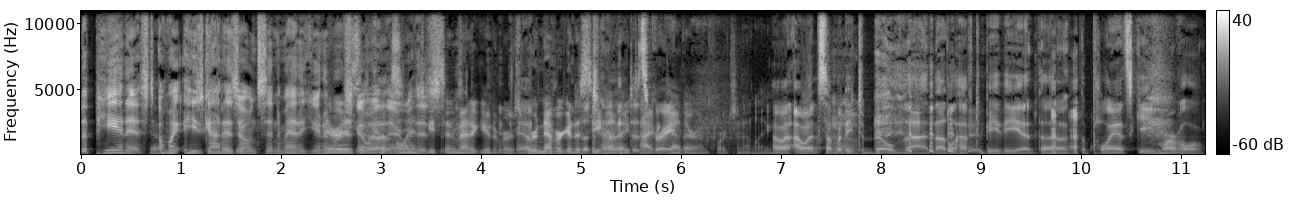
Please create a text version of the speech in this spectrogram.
the pianist. Yeah. Oh my, he's got his own cinematic universe is a going there. Polanski his- cinematic universe. Yeah. We're never going to The see how they Tenant tie together, unfortunately. I want, I want somebody Oh. to build that. That'll have to be the uh, the the Polanski Marvel.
